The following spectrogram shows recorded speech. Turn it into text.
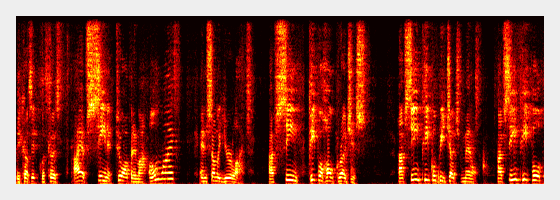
because it because I have seen it too often in my own life and some of your lives. I've seen people hold grudges. I've seen people be judgmental. I've seen people,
